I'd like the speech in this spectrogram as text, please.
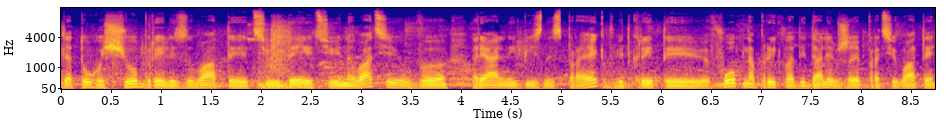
для того, щоб реалізувати цю ідею, цю інновацію в реальний бізнес-проект, відкрити ФОП, наприклад, і далі вже працювати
